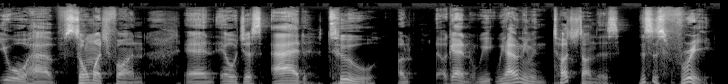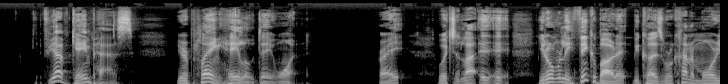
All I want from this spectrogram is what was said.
you will have so much fun, and it will just add to. Again, we we haven't even touched on this. This is free. If you have Game Pass, you're playing Halo day one, right? Which a lot it, it- you don't really think about it because we're kind of more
